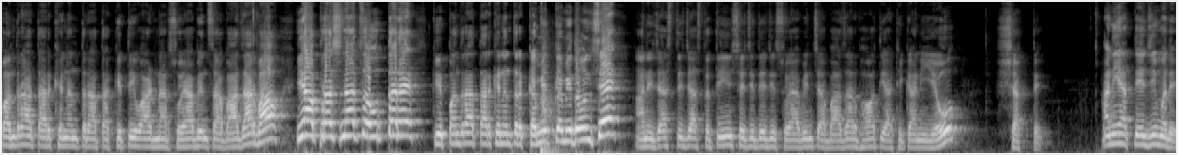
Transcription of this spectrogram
पंधरा तारखेनंतर आता किती वाढणार सोयाबीनचा बाजारभाव? या प्रश्नाचं उत्तर आहे की पंधरा तारखेनंतर कमीत कमी दोनशे आणि जास्तीत जास्त तीनशेची तेजी सोयाबीनच्या बाजारभावात या ठिकाणी येऊ शकते. आणि या तेजीमध्ये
